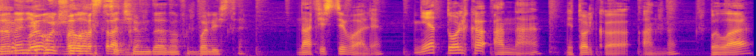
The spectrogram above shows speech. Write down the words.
Да на ней больше латекса, чем, да, на футболисте. На фестивале не только она, не только Анна была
